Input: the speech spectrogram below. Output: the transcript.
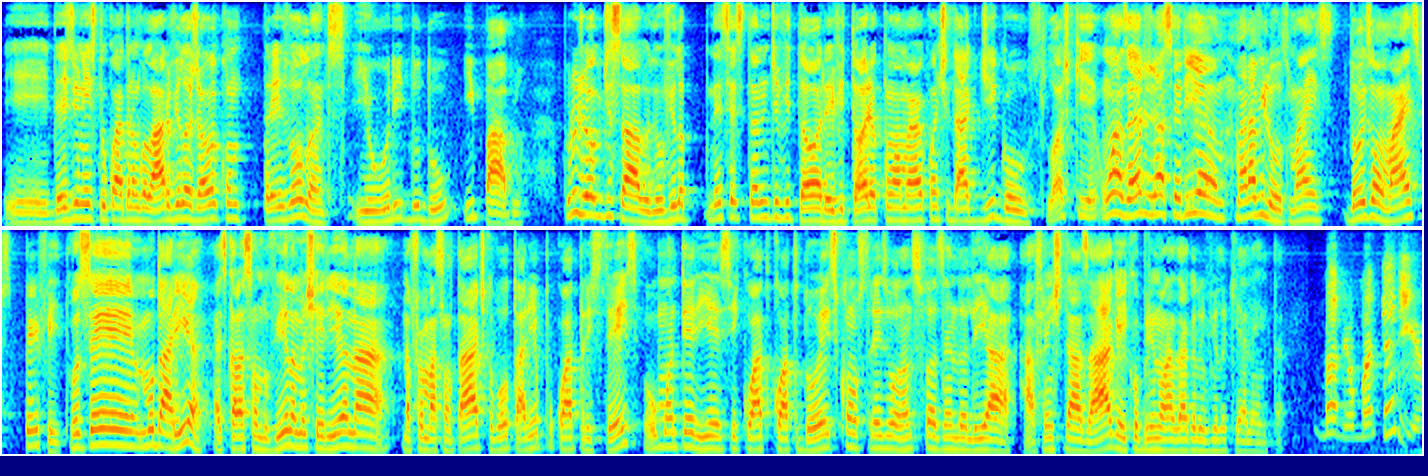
E desde o início do quadrangular, o Vila joga com três volantes: Yuri, Dudu e Pablo. Pro jogo de sábado. O Vila necessitando de vitória, e vitória com a maior quantidade de gols. Lógico que 1 a 0 já seria maravilhoso, mas dois ou mais, perfeito. Você mudaria a escalação do Vila, mexeria na, na formação tática, voltaria pro 4-3-3 ou manteria esse 4-4-2 com os três volantes fazendo ali a, a frente da zaga e cobrindo uma zaga do Vila que é lenta? Mano, eu manteria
